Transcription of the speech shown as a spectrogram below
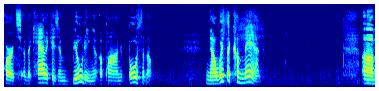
parts of the catechism, building upon both of them. Now, with the command, um,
